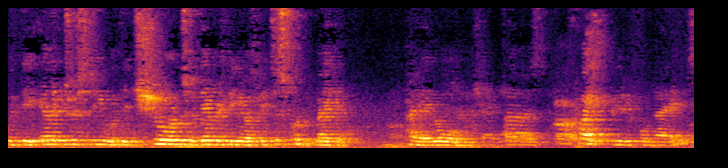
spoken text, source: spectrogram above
with the electricity, with insurance, with everything else, we just couldn't make it pay at all. Uh, quite beautiful names.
